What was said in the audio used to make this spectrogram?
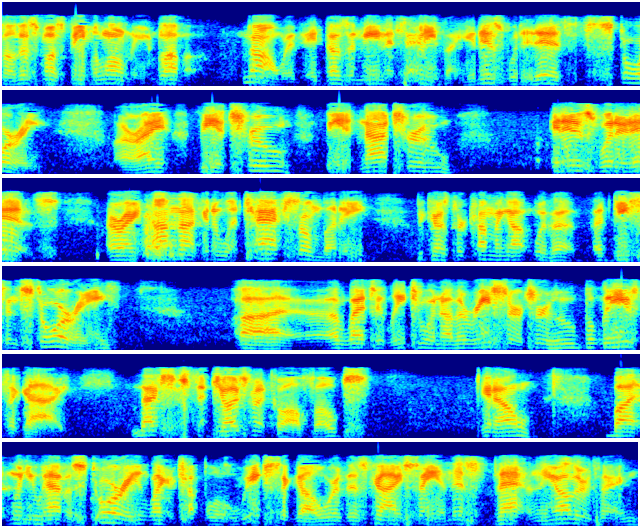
so this must be baloney blah blah. No it, it doesn't mean it's anything. It is what it is. It's a story all right? Be it true be it not true it is what it is all right? I'm not going to attack somebody because they're coming up with a, a decent story uh, allegedly to another researcher who believes the guy. And that's just a judgment call, folks. You know, but when you have a story like a couple of weeks ago where this guy's saying this, that, and the other thing,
